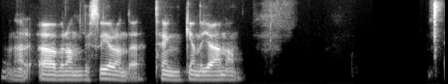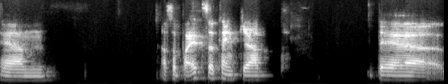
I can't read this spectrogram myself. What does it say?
Den här överanalyserande, tänkande hjärnan? Um, alltså på ett sätt tänker jag att det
